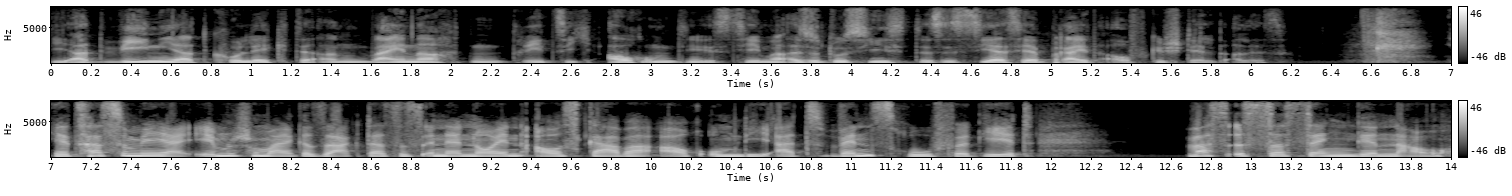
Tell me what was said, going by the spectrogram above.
die Adveniat-Kollekte an Weihnachten dreht sich auch um dieses Thema. Also du siehst, das ist sehr, sehr breit aufgestellt alles. Jetzt hast du mir ja eben schon mal gesagt, dass es in der neuen Ausgabe auch um die Adventsrufe geht. Was ist das denn genau?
